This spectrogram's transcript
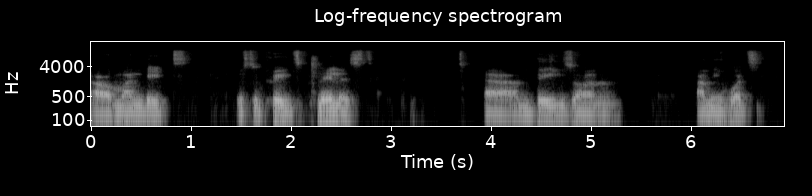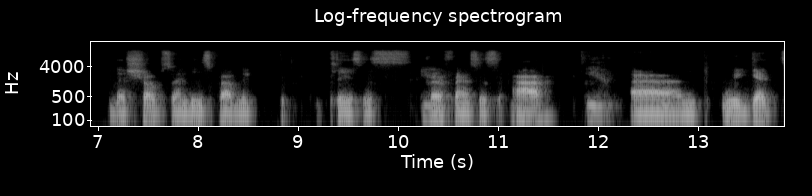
our mandate is to create playlists um, based on, I mean, what the shops and these public places yeah. preferences are. Yeah. And we get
